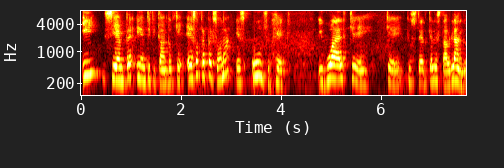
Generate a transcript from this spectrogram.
y siempre identificando que esa otra persona es un sujeto, igual que, que, usted que le está hablando.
